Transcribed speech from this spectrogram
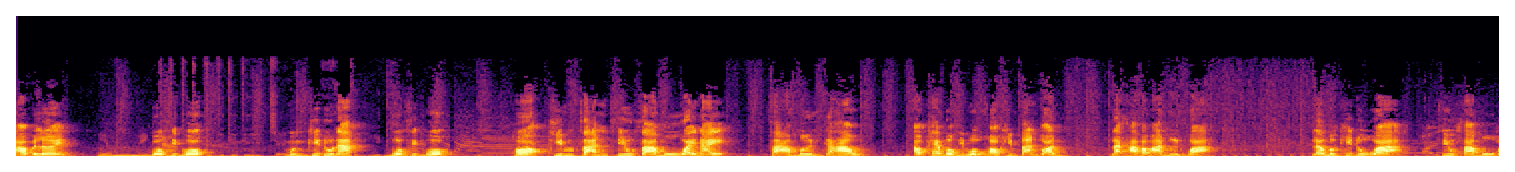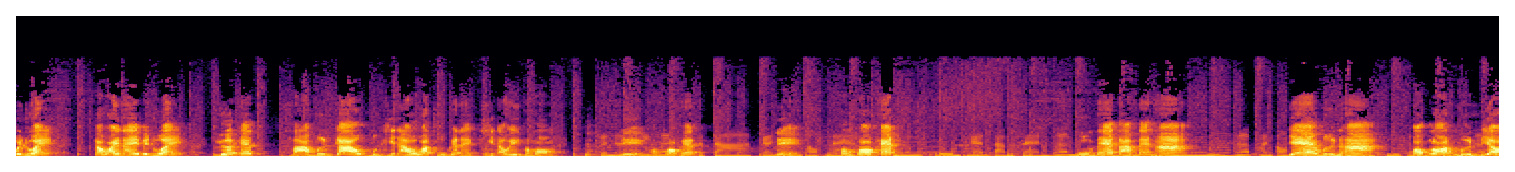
เอาไปเลย บวก 16 มึงคิดดูนะ บวก 16 หอกคิมสันซิลซามูไว้ไหน39,000เอาแค่บวก 16 หอกคิมสันก่อน ราคาประมาณหมื่นกว่า แล้วมึงคิดดูว่าซิลซามูไปด้วยกับไว้ไหนไปด้วย เหลือแค่ 39,000มึงคิดเอาว่าถูกแค่ไหน คิดเอาเองสมอง นี่ของพ่อแพทนี่ของพ่อแพทภูมิแท้สามแสนห้าภูมิแท้350,000แย่15,000ออกหลอดหมื่นเดียว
